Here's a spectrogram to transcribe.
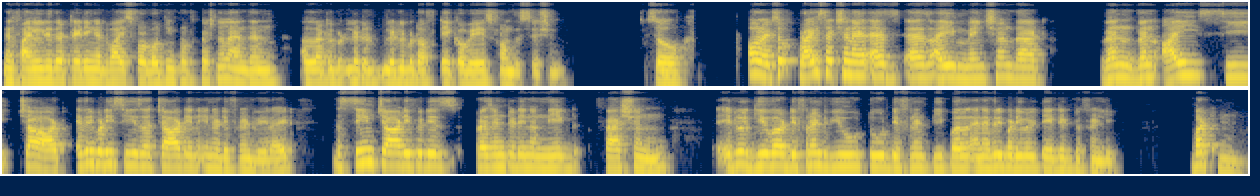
Then finally the trading advice for working professional and then a little bit little little bit of takeaways from this session. So all right so price action as as i mentioned that when when i see chart everybody sees a chart in in a different way right the same chart if it is presented in a naked fashion it will give a different view to different people and everybody will take it differently but Hmm.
